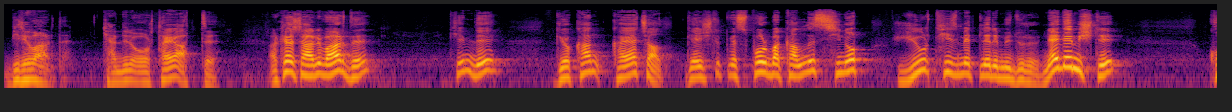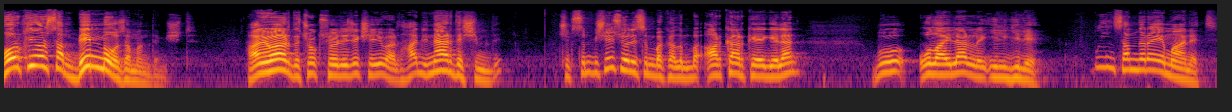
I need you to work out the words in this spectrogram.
biri vardı. Kendini ortaya attı. Arkadaşlar hani vardı. Kimdi? Gökhan Kayaçal. Gençlik ve Spor Bakanlığı Sinop Yurt Hizmetleri Müdürü. Ne demişti? Korkuyorsan binme o zaman demişti. Hani vardı çok söyleyecek şeyi vardı. Hani nerede şimdi? Çıksın bir şey söylesin bakalım. Arka arkaya gelen bu olaylarla ilgili. Bu insanlara emanet.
